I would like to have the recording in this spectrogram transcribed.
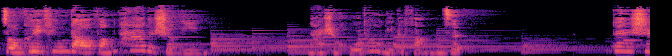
总可以听到房塌的声音。那是胡同里的房子，但是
